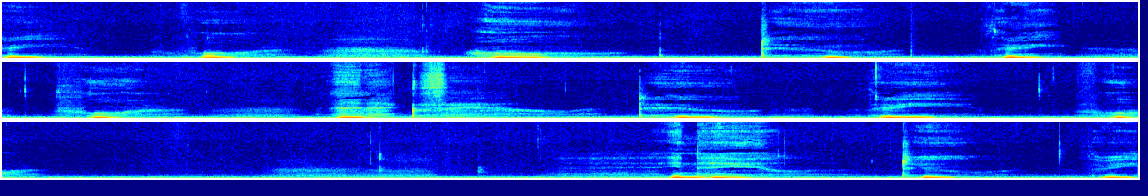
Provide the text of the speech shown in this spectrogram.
three, four. Hold, two, three, four. And exhale, two, three, four. Inhale, two, three,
